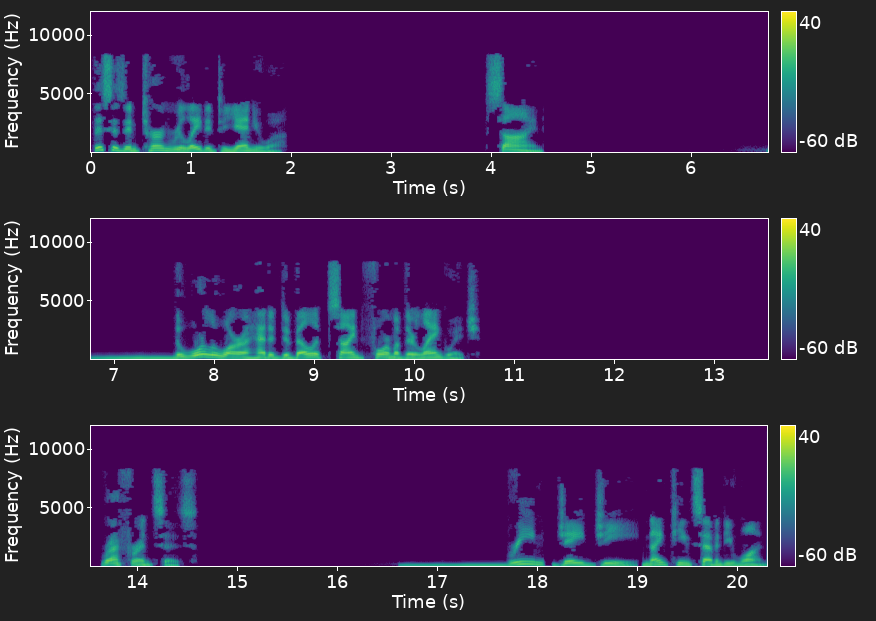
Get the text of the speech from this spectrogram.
This is in turn related to Yanyuwa. Sign The Warlawara had a developed signed form of their language. References Breen, J. G. 1971.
